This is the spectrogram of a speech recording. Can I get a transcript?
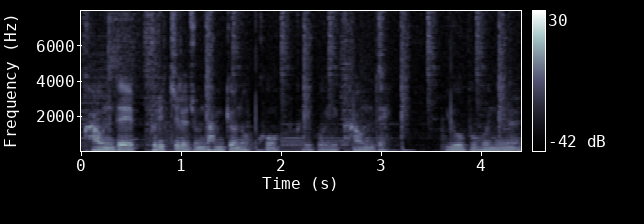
가운데 브릿지를 좀 남겨놓고 그리고 이 가운데 이 부분을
